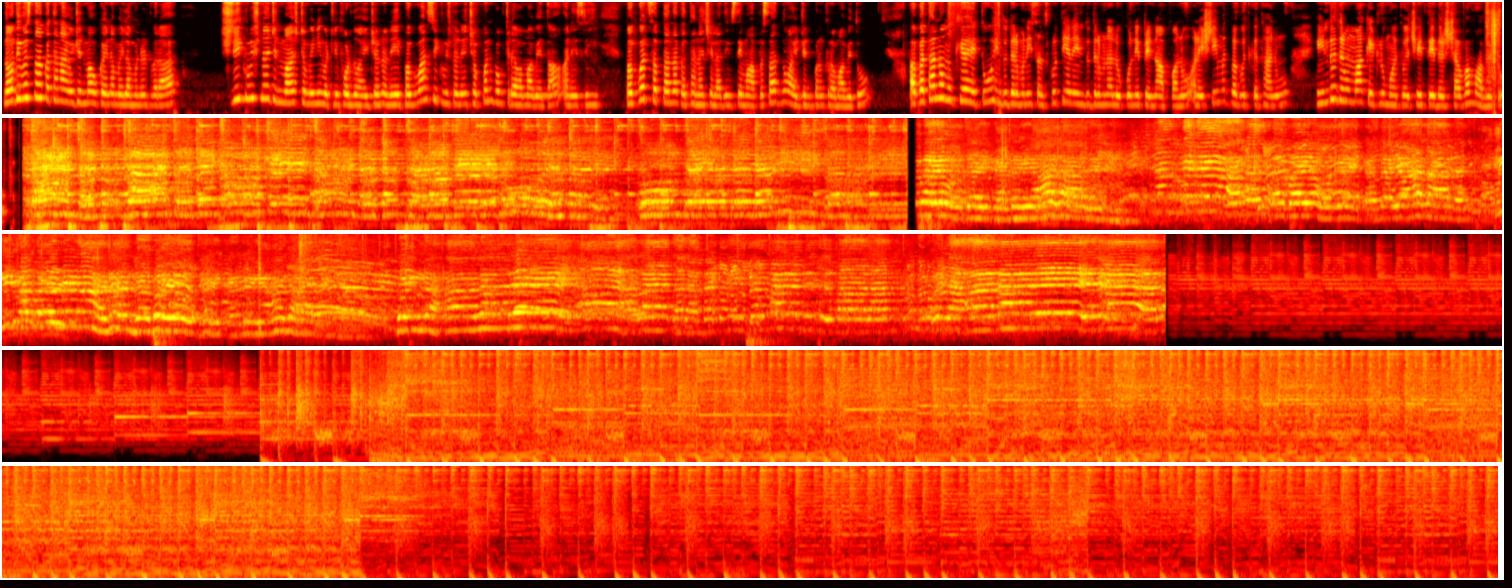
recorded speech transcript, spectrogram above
નવ દિવસના કથાના આયોજનમાં ઉકાઈના મહિલા મંડળ દ્વારા શ્રી કૃષ્ણ જન્માષ્ટમીની વટલીફોડનું આયોજન અને ભગવાન શ્રી કૃષ્ણને છપ્પન ભોગ ચડાવવામાં આવ્યા હતા અને શ્રી ભગવત સપ્તાહના કથાના છેલ્લા દિવસે મહાપ્રસાદનું આયોજન પણ કરવામાં આવ્યું હતું. આ કથાનો મુખ્ય હેતુ હિન્દુ ધર્મની સંસ્કૃતિ અને હિન્દુ ધર્મના લોકોને પ્રેરણા આપવાનો અને શ્રીમદ ભગવદ્ કથાનું હિન્દુ ધર્મમાં કેટલું મહત્વ છે તે દર્શાવવામાં આવ્યું હતું.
